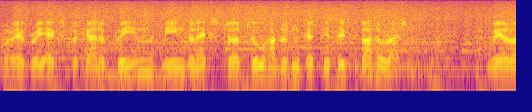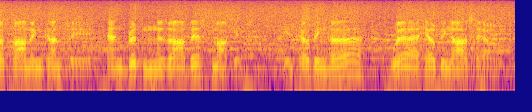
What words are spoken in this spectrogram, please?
For every extra can of cream means an extra 256 butter rations. We're a farming country, and Britain is our best market. In helping her, we're helping ourselves.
